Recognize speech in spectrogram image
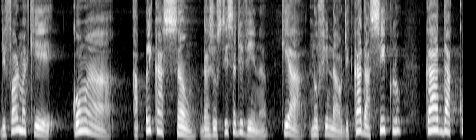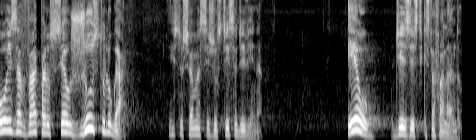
De forma que, com a aplicação da justiça divina que há no final de cada ciclo, cada coisa vai para o seu justo lugar. Isto chama-se justiça divina. Eu, diz este que está falando,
